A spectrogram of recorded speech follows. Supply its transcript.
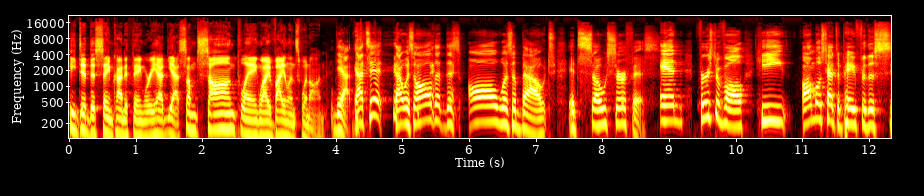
he did this same kind of thing where he had, yeah, some song playing while violence went on. Yeah, that's it. That was all that this all was about. It's so surface. And first of all, he almost had to pay for this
